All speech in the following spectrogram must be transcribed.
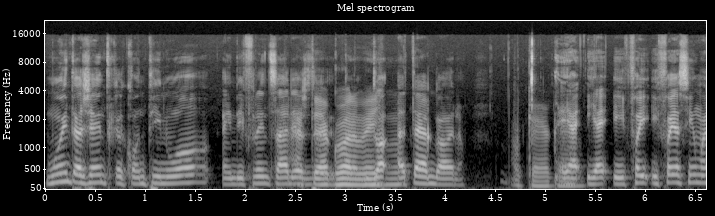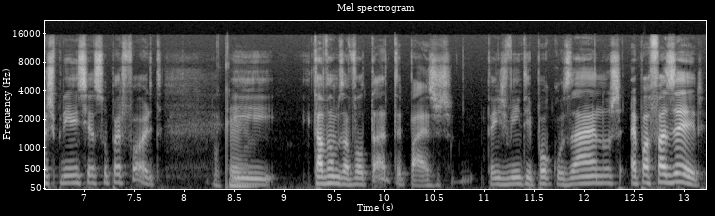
Muita gente que continuou em diferentes áreas até de, agora mesmo. Do, até agora. Okay, okay. E, e, e, foi, e foi assim uma experiência super forte. E estávamos a voltar, pá, tens 20 e poucos anos, é para fazer.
